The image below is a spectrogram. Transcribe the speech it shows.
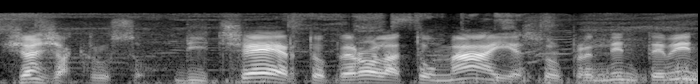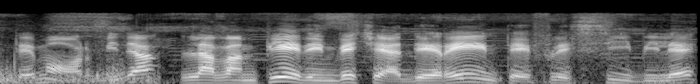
Jean-Jacques Rousseau. Di certo però la tomaia è sorprendentemente morbida, l'avampiede invece è aderente e flessibile,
